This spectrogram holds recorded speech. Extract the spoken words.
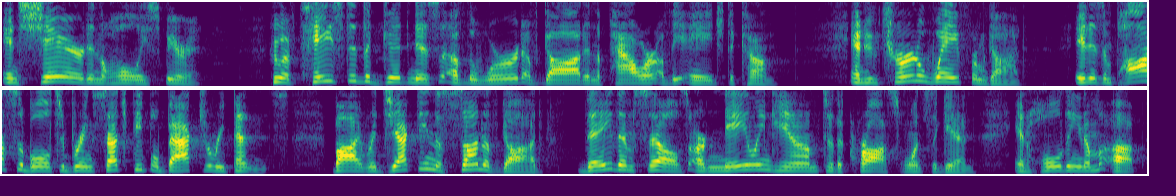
and shared in the Holy Spirit, who have tasted the goodness of the Word of God and the power of the age to come, and who turn away from God it is impossible to bring such people back to repentance. By rejecting the Son of God, they themselves are nailing him to the cross once again and holding him up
